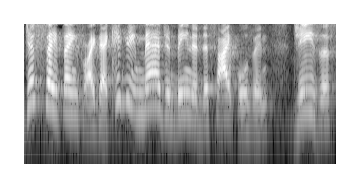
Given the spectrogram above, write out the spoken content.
Just say things like that. Can you imagine being the disciples and Jesus,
